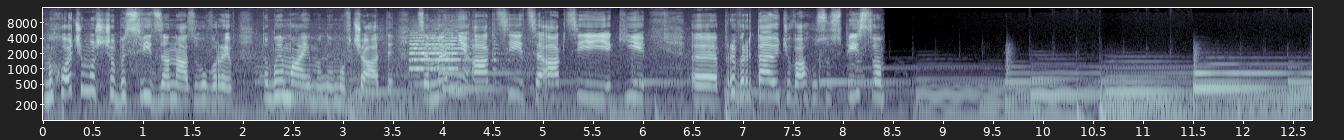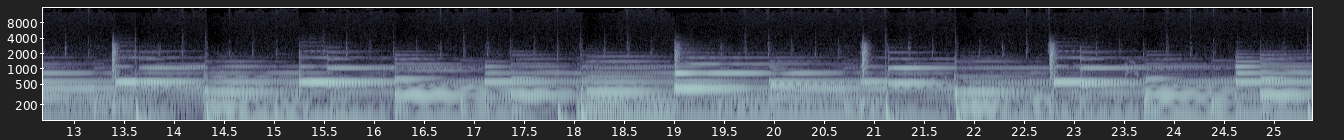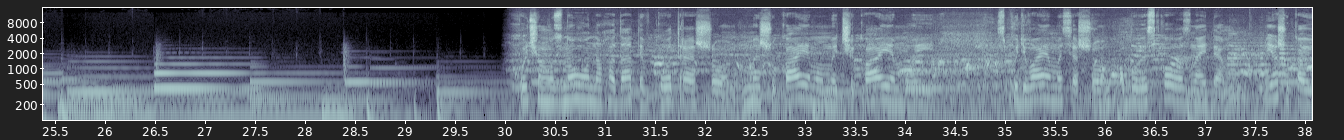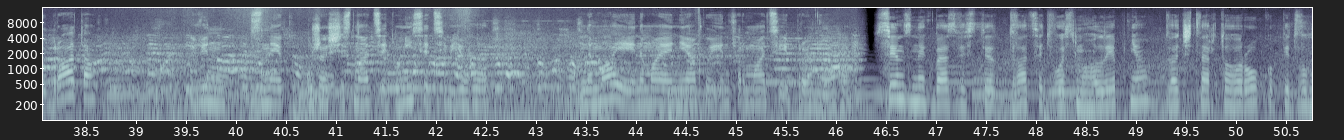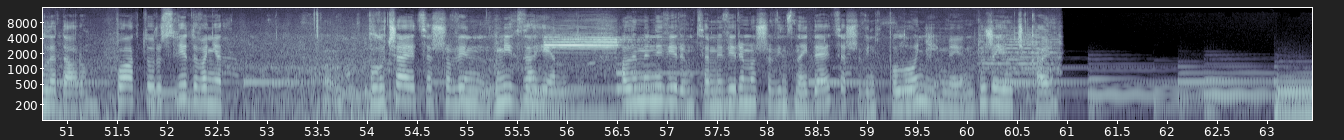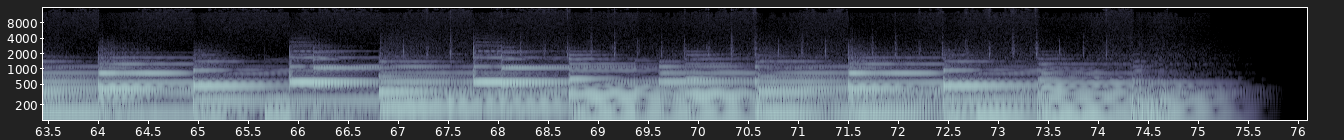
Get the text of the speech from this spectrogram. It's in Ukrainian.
Ми хочемо, щоб світ за нас говорив, то ми маємо не мовчати. Це мирні акції, це акції, які е, привертають увагу суспільства. Хочемо знову нагадати вкотре, що ми шукаємо, ми чекаємо і сподіваємося, що обов'язково знайдемо. Я шукаю брата, він зник уже 16 місяців, його немає і немає ніякої інформації про нього. Син зник безвісти 28 липня 24 року під Вугледаром. По акту розслідування виходить, що він міг загинути. Але ми не віримо в це. Ми віримо, що він знайдеться, що він в полоні, і ми дуже його чекаємо.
